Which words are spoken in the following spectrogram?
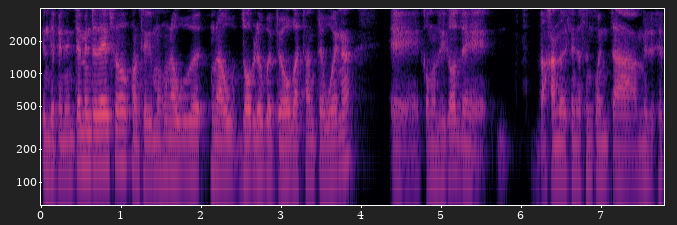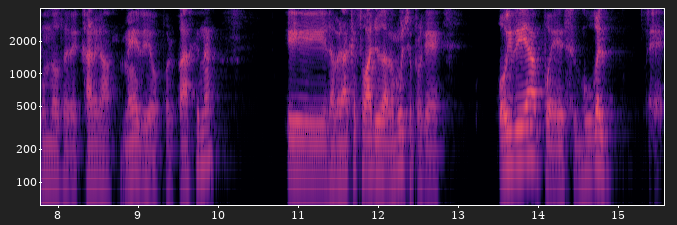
independientemente de eso, conseguimos una, una WPO bastante buena, eh, como digo, de, bajando de 150 milisegundos de descarga medio por página. Y la verdad que esto ha ayudado mucho porque hoy día, pues Google eh,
